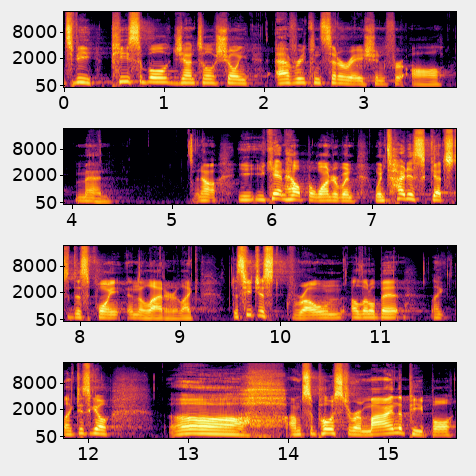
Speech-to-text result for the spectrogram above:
to be peaceable, gentle, showing every consideration for all men. Now, you, you, can't help but wonder when, when Titus gets to this point in the letter, like, does he just groan a little bit? Like, like, does he go, oh, I'm supposed to remind the people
